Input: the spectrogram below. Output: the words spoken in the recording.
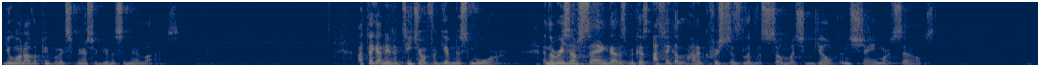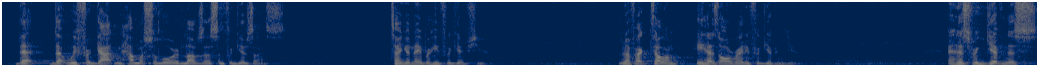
you want other people to experience forgiveness in their lives. I think I need to teach on forgiveness more. And the reason I'm saying that is because I think a lot of Christians live with so much guilt and shame ourselves that, that we've forgotten how much the Lord loves us and forgives us. Tell your neighbor, He forgives you. As a matter of fact, tell him He has already forgiven you. And His forgiveness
